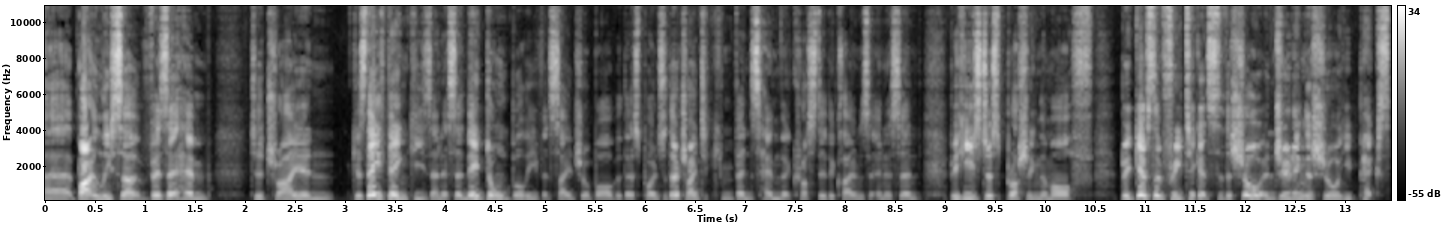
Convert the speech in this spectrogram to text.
Uh, Bart and Lisa visit him to try and because they think he's innocent. They don't believe it's Sideshow Bob at this point, so they're trying to convince him that Krusty the Clown's innocent. But he's just brushing them off, but gives them free tickets to the show. And during the show, he picks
